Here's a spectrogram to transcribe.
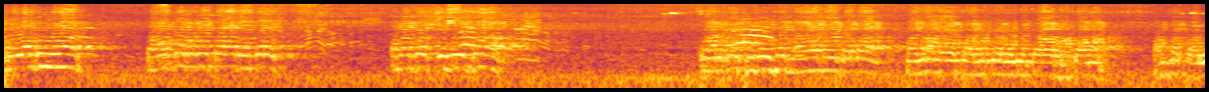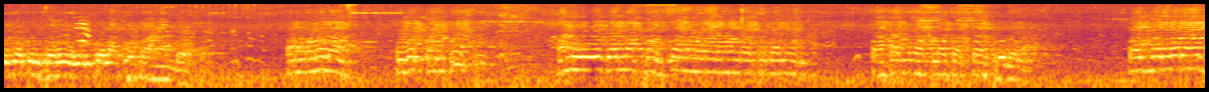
आणि खेळाडू या होतात आणि आता सारख्या पहिला तालुक्यामध्ये तयार होताना आमच्या तालुक्यातील सर्व जनतेला खूप आनंद म्हणून तुझं कौतुक आणि युवकांना प्रोत्साहन मिळालं या ठिकाणी काकांनी आपला सत्कार ठेवलेला त्याचबरोबर आज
